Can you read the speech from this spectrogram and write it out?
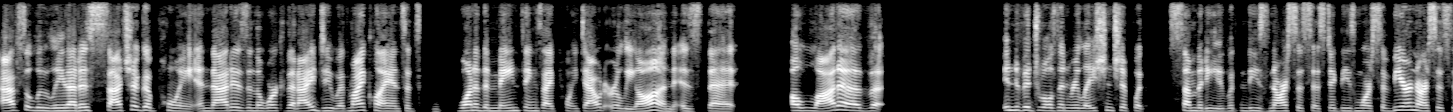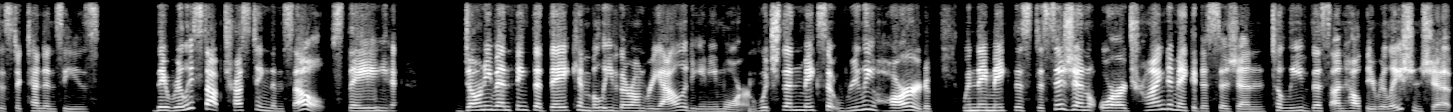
Absolutely. That is such a good point. And that is in the work that I do with my clients. It's one of the main things I point out early on is that a lot of individuals in relationship with somebody with these narcissistic, these more severe narcissistic tendencies, they really stop trusting themselves. They mm-hmm. Don't even think that they can believe their own reality anymore, mm. which then makes it really hard when they make this decision or are trying to make a decision to leave this unhealthy relationship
